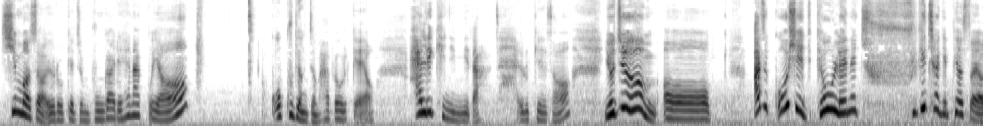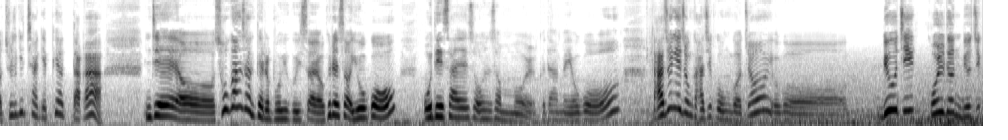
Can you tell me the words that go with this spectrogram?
심어서 요렇게 좀 분갈이 해놨고요. 꽃 구경 좀 해볼게요. 할리퀸입니다. 자 이렇게 해서 요즘 어 아주 꽃이 겨울 내내 줄기차게 피었어요. 줄기차게 피었다가 이제 어, 소강 상태를 보이고 있어요. 그래서 요거 오데사에서 온 선물 그 다음에 요거 나중에 좀 가지고 온 거죠. 요거 뮤직 골든 뮤직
